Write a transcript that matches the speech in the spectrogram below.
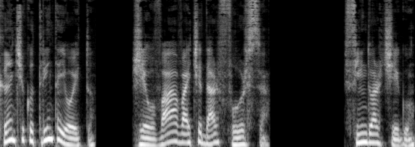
Cântico 38 Jeová vai te dar força. Fim do artigo.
